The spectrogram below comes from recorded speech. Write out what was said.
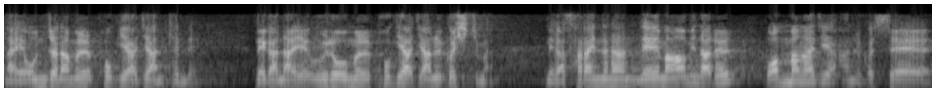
나의 온전함을 포기하지 않겠네. 내가 나의 의로움을 포기하지 않을 것이지만 내가 살아있는 한 내 마음이 나를 원망하지 않을 것세.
